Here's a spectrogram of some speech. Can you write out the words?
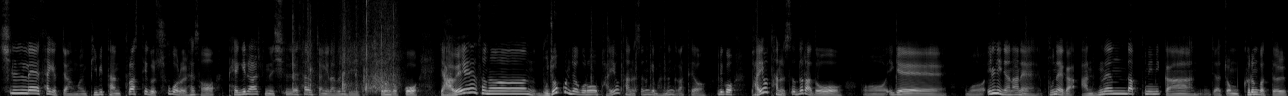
실내 사격장, 뭐 비비탄 플라스틱을 수거를 해서 폐기를 할 수 있는 실내 사격장이라든지 그런 거고 야외에서는 무조건적으로 바이오탄을 쓰는 게 맞는 것 같아요. 그리고 바이오탄을 쓰더라도 어 이게 뭐 1, 2년 안에 분해가 안 된다 뿐이니까 이제 좀 그런 것들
